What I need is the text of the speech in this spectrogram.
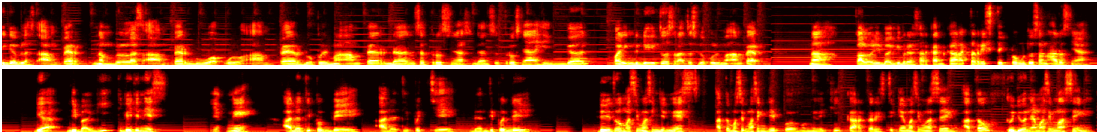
13 ampere, 16 ampere, 20 ampere, 25 ampere dan seterusnya dan seterusnya hingga paling gede itu 125 ampere. Nah, kalau dibagi berdasarkan karakteristik pemutusan arusnya, dia dibagi tiga jenis, yakni ada tipe B, ada tipe C, dan tipe D. D itu masing-masing jenis atau masing-masing tipe memiliki karakteristiknya masing-masing atau tujuannya masing-masing.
